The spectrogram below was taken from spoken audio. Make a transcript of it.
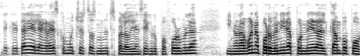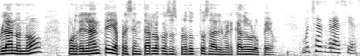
Secretaria, le agradezco mucho estos minutos para la audiencia de Grupo Fórmula. y Enhorabuena por venir a poner al campo poblano, ¿no? Por delante y a presentarlo con sus productos al mercado europeo. Muchas gracias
